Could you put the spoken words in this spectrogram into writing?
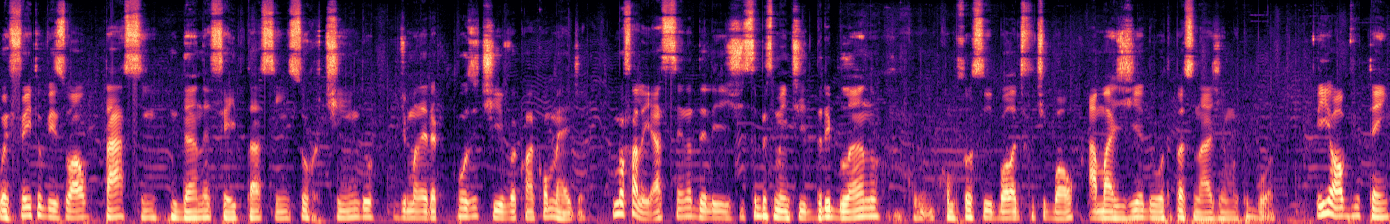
o efeito visual tá assim dando efeito, tá assim surtindo de maneira positiva com a comédia. Como eu falei, a cena dele simplesmente driblando como se fosse bola de futebol, a magia do outro personagem é muito boa. E óbvio, tem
